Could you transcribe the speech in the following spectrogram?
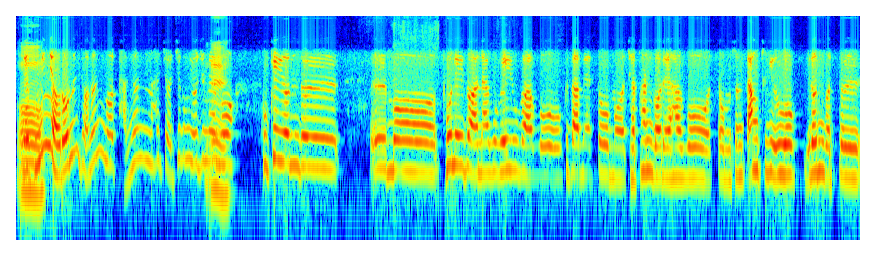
어, 네, 국민 여론은 저는 뭐 당연하죠. 지금 요즘에 네. 뭐 국회의원들 뭐 본회의도 안 하고 외유가고 그다음에 또 뭐 재판 거래하고 또 무슨 땅 투기 의혹 이런 것들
